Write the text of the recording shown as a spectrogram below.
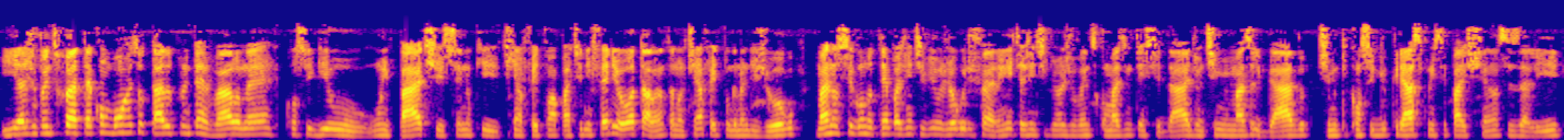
E a Juventus foi até com um bom resultado para o intervalo, né? Conseguiu um empate, sendo que tinha feito uma partida inferior. A Atalanta não tinha feito um grande jogo. Mas no segundo tempo a gente viu um jogo diferente. A gente viu a Juventus com mais intensidade, um time mais ligado, time que conseguiu criar as principais chances ali.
